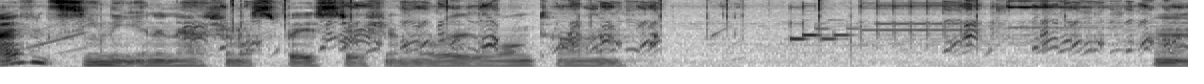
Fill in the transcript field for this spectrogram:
I haven't seen the International Space Station in a really long time. Hmm.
